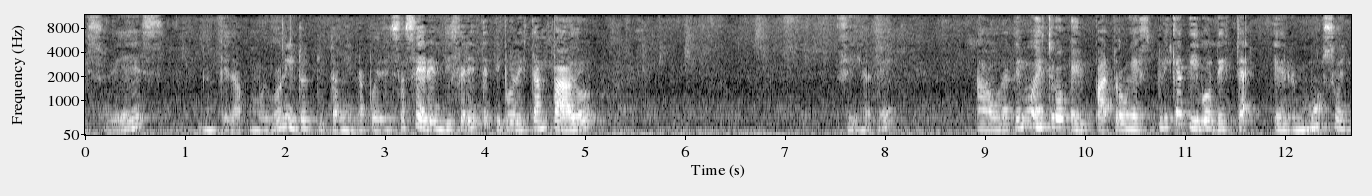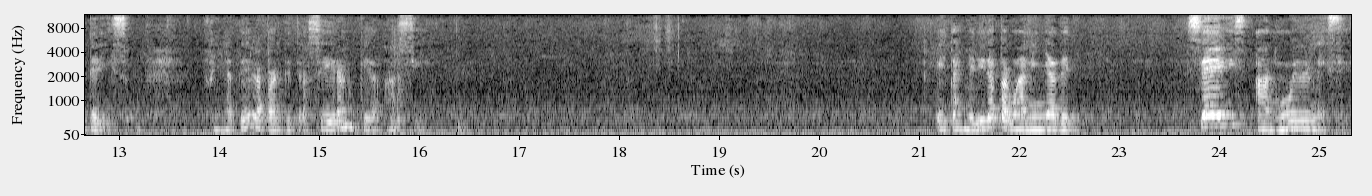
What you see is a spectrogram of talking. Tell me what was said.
Eso es. Me queda muy bonito. Tú también la puedes hacer en diferentes tipos de estampado. Fíjate. Ahora te muestro el patrón explicativo de este hermoso enterizo. Fíjate la parte trasera nos queda así Esta es medida para una niña de 6 a 9 meses.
